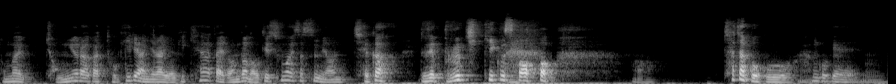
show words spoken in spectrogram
정말 정유라가 독일이 아니라 여기 캐나다, 런던 어디 숨어 있었으면 제가 눈에 불을 지키고서 어, 찾아보고 한국에 음.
